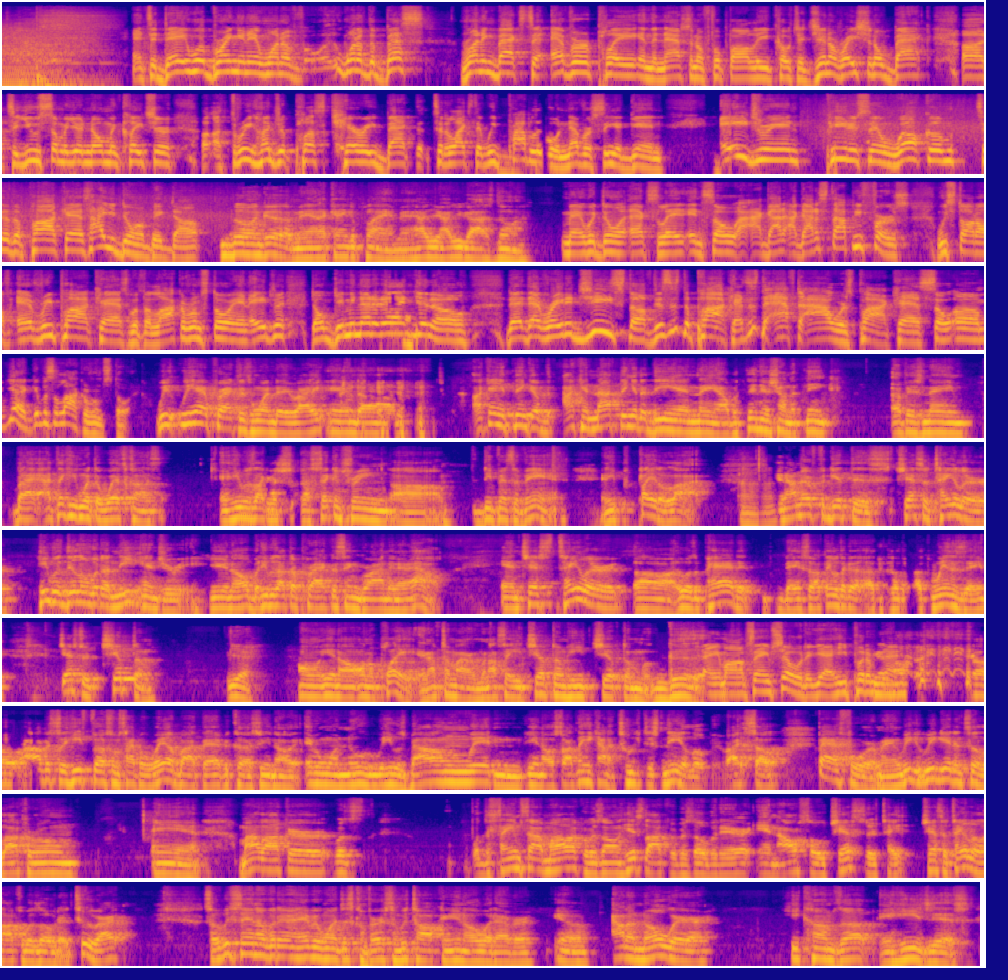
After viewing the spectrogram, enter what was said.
and today we're bringing in one of one of the best running backs to ever play in the National Football League. Coach, a generational back, uh, to use some of your nomenclature, a 300 plus carry back to the likes that we probably will never see again. Adrian Peterson, welcome to the podcast. How you doing, big dog? Doing good, man. I can't complain, man. How you how you guys doing? Man, we're doing excellent. And so I got I got to stop you first. We start off every podcast with a locker room story. And Adrian, don't give me none of that, you know, that that rated G stuff. This is the podcast. This is the after hours podcast. So um, yeah, give us a locker room story. We we had practice one day, right? And um, I can't think of I cannot think of the DN name. I was sitting here trying to think of his name, but I, I think he went to Wisconsin, and he was like a, a second string. Um, defensive end, and he played a lot. Uh-huh. And I'll never forget this. Chester Taylor, he was dealing with a knee injury, you know, but he was out there practicing, grinding it out. And Chester Taylor, uh, it was a padded day, so I think it was like a, a, a Wednesday. Chester chipped him. Yeah on you know on a play. And I'm talking about when I say he chipped him, he chipped him good. Same arm, same shoulder. Yeah, he put him you down. so obviously he felt some type of way about that because you know everyone knew he was battling with, and you know so I think he kind of tweaked his knee a little bit, right? So fast forward, man, we we get into the locker room, and my locker was. But the same side my locker was on, his locker was over there, and also Chester Chester Taylor locker was over there too, right? So we sitting over there and everyone just conversing, we talking, you know, whatever. You know, out of nowhere, he comes up and he just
